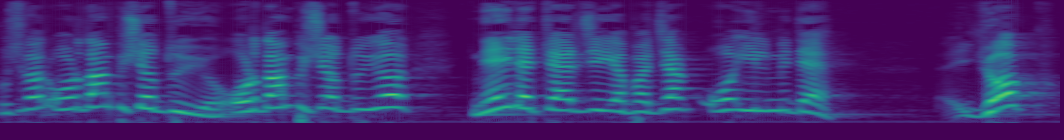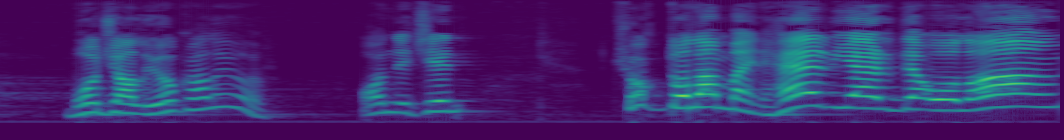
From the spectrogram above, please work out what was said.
Bu sefer oradan bir şey duyuyor. Oradan bir şey duyuyor. Neyle tercih yapacak? O ilmi de yok. Bocalıyor kalıyor. Onun için çok dolanmayın. Her yerde olan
